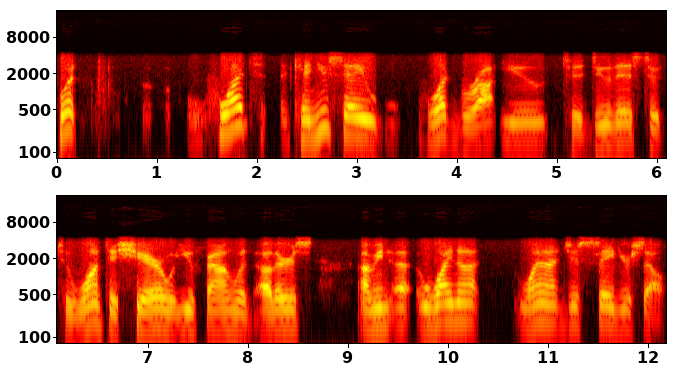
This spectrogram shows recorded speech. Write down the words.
What what can you say what brought you to do this to to want to share what you found with others? I mean, uh, why not why not just save yourself?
